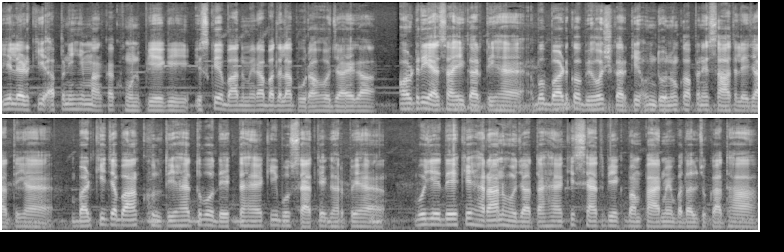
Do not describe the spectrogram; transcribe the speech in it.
ये लड़की अपनी ही माँ का खून पिएगी, इसके बाद मेरा बदला पूरा हो जाएगा। ऑड्री ऐसा ही करती है। वो बर्ड को बेहोश करके उन दोनों को अपने साथ ले जाती है। बर्ड की जब आँख खुलती है तो वो देखता है कि वो सैद के घर पे है। वो ये देख के हैरान हो जाता है कि सैद भी एक बम्पायर में बदल चुका था।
